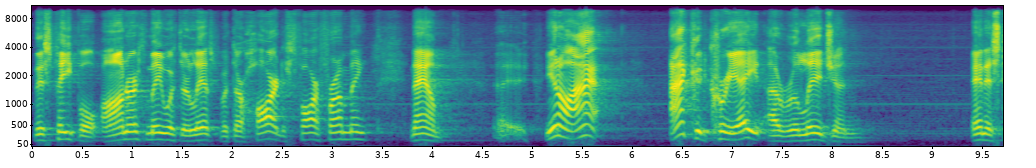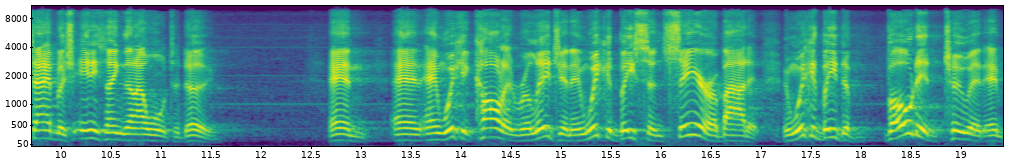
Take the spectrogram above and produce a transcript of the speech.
This people honoreth me with their lips, but their heart is far from me. Now, uh, you know, I, I could create a religion and establish anything that I want to do. And, and, and we could call it religion, and we could be sincere about it, and we could be devoted to it. And,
